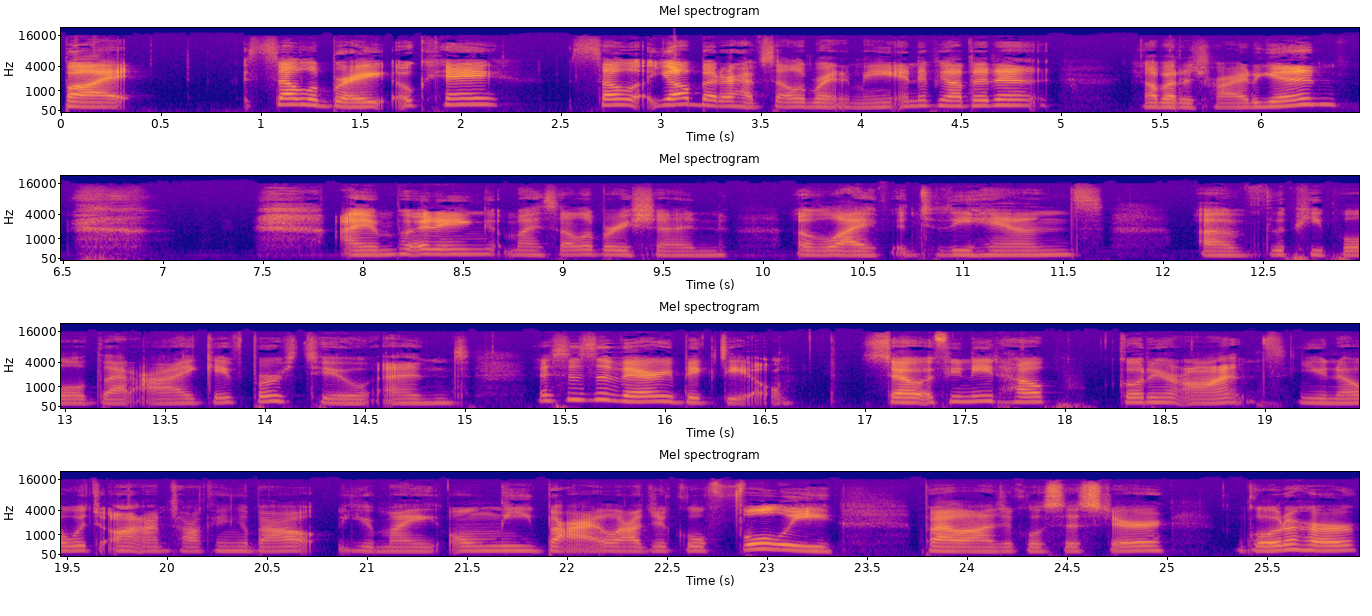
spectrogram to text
but celebrate, okay? Y'all better have celebrated me. And if y'all didn't, y'all better try it again. I am putting my celebration of life into the hands of the people that I gave birth to. And this is a very big deal. So if you need help, go to your aunt. You know which aunt I'm talking about. You're my only biological, fully biological sister. Go to her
